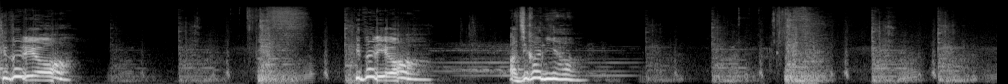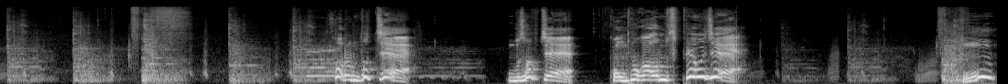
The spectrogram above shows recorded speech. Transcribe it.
기다려. 기다려. 아직 아니야. 소름 돋지? 무섭지? 공포가 엄습해오지? 응?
